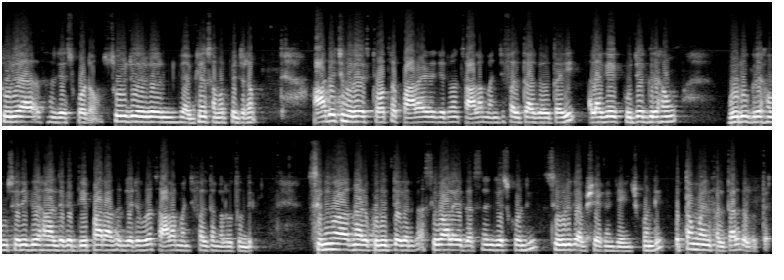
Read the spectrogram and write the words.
సూర్యారాధన చేసుకోవడం సూర్యుడికి అర్ఘ్యం సమర్పించడం ఆదిత్య హృదయ స్తోత్ర పారాయణ చేయడం చాలా మంచి ఫలితాలు కలుగుతాయి. అలాగే కుజగ్రహం గురుగ్రహం శనిగ్రహాల దగ్గర దీపారాధన చేయడం కూడా చాలా మంచి ఫలితం కలుగుతుంది. శనివారం నాడు కుదిరితే కనుక శివాలయ దర్శనం చేసుకోండి శివుడికి అభిషేకం చేయించుకోండి. ఉత్తమమైన ఫలితాలు కలుగుతాయి.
